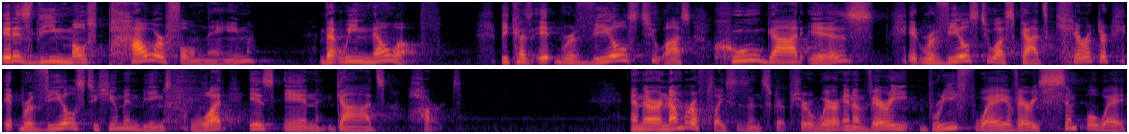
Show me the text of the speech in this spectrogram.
it is the most powerful name that we know of because it reveals to us who God is. It reveals to us God's character. It reveals to human beings what is in God's heart. And there are a number of places in Scripture where, in a very brief way, a very simple way,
